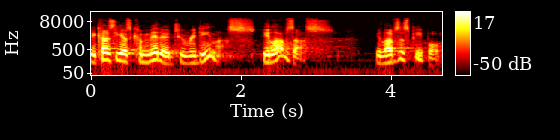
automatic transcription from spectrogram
because he has committed to redeem us. He loves us, He loves His people.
